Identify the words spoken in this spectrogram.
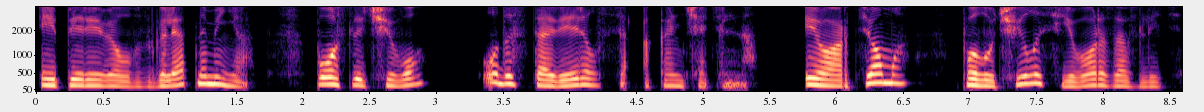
и перевел взгляд на меня, после чего удостоверился окончательно. И у Артема получилось его разозлить.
